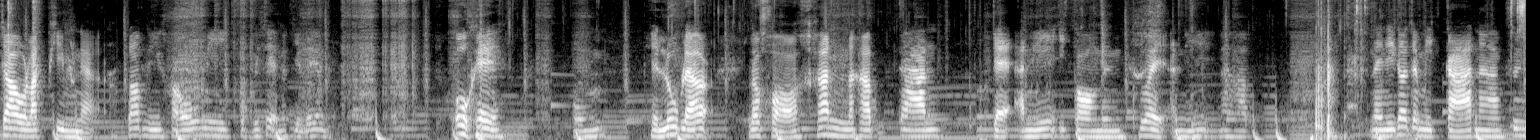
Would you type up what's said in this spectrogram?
เจ้ารักพิมพ์เนี่ย รอบนี้เขามีปกพิเศษมากี่เล่ม โอเค ผมเห็นรูปแล้ว เราขอขั้นนะครับ การ แกะอันนี้อีกกองหนึ่งด้วยอันนี้นะครับ ในนี้ก็จะมีการ์ดนะครับ ซึ่ง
